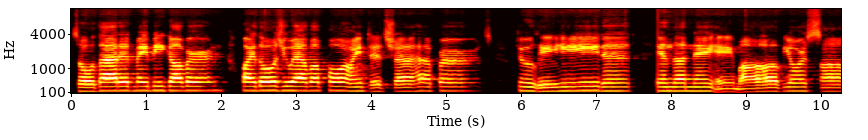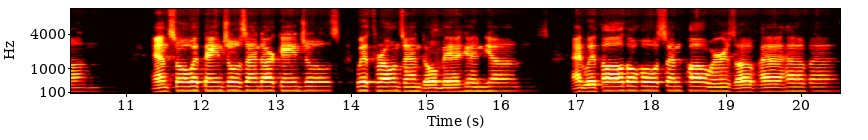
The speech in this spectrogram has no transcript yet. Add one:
so that it may be governed by those you have appointed shepherds to lead it in the name of your Son. And so with angels and archangels, with thrones and dominions, and with all the hosts and powers of heaven,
